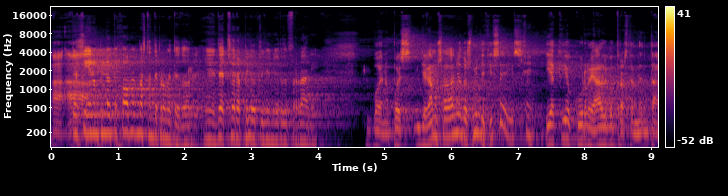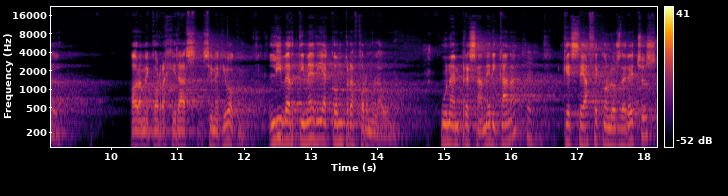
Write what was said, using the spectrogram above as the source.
a- a- Pero sí, era un piloto joven bastante prometedor. eh, De hecho, era piloto junior de Ferrari. Bueno, pues llegamos al año 2016 Sí. y aquí ocurre algo trascendental. Ahora me corregirás si me equivoco. Liberty Media compra Fórmula 1, una empresa americana que se hace con los derechos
